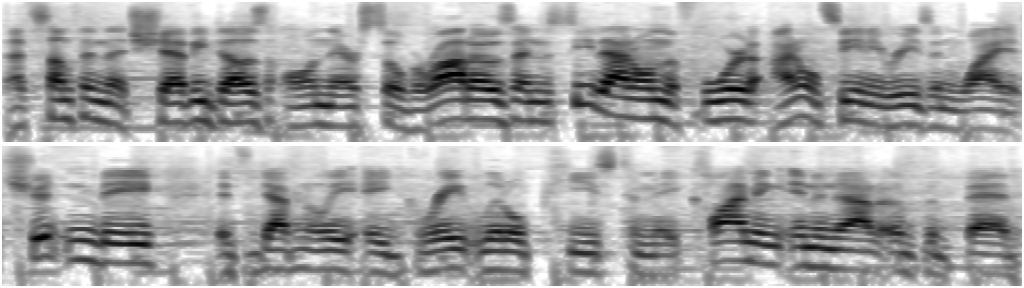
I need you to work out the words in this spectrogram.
That's something that Chevy does on their Silverados, and to see that on the Ford, I don't see any reason why it shouldn't be. It's definitely a great little piece to make climbing in and out of the bed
